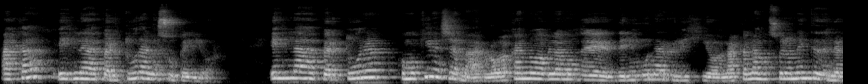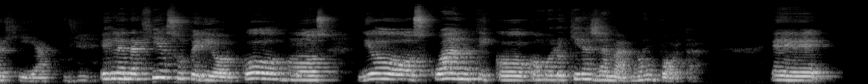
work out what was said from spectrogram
Acá es la apertura a lo superior es la apertura, como quieras llamarlo. Acá no hablamos de, ninguna religión, acá hablamos solamente de energía. Es la energía superior, cosmos, Dios, cuántico, como lo quieras llamar, no importa. Eh,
